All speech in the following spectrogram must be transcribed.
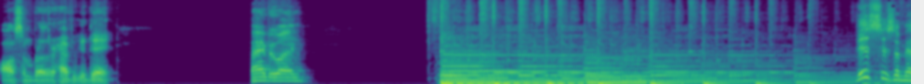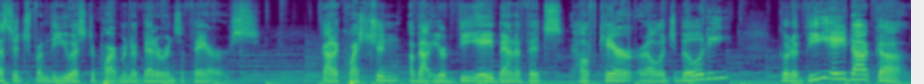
Awesome, brother. Have a good day. Bye, everyone. This is a message from the U.S. Department of Veterans Affairs. Got a question about your VA benefits, healthcare, or eligibility? Go to va.gov,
